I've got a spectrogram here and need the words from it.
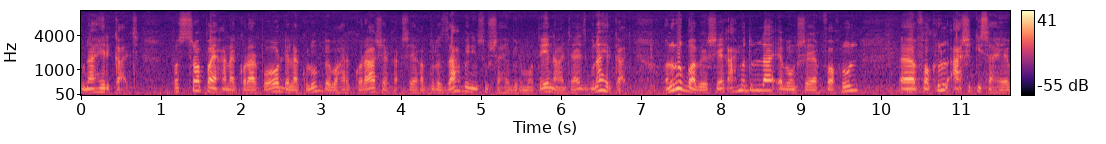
গুনাহের কাজ। প্রস্রাব পায়খানা করার পর ডেলাকুলু ব্যবহার করা শেখ শেখ আব্দুর রাজ্জাক বিন ইউসুফ সাহেবের মতে না জায়জ গুনাহের কাজ। অনুরূপভাবে শেখ আহমদুল্লাহ এবং শেখ ফখরুল ফখরুল আশিকি সাহেব,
